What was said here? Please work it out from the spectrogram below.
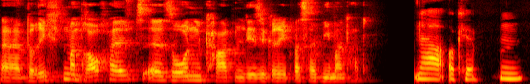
äh, berichten. Man braucht halt äh, so ein Kartenlesegerät, was halt niemand hat. Ja, okay. Hm.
